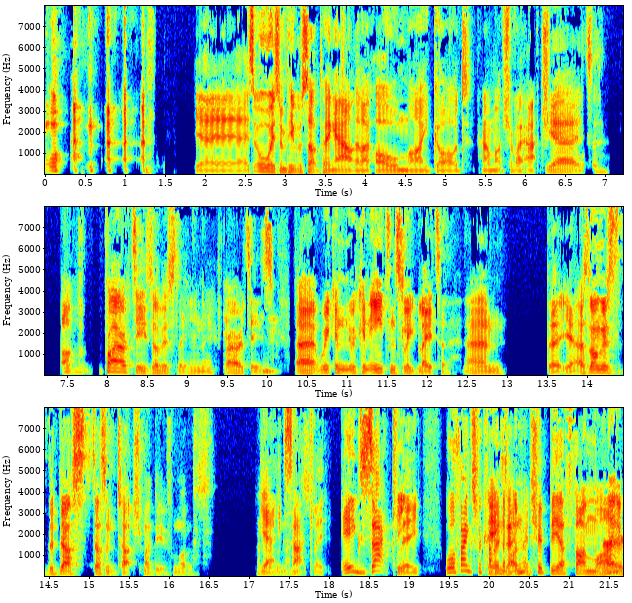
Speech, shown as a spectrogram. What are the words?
Warhammer. Yeah, yeah, yeah. It's always when people start putting it out, they're like, "Oh my god, how much have I actually?" Yeah, it's a, of priorities, obviously. You know, priorities. Uh, we can we can eat and sleep later. Um, but yeah, as long as the dust doesn't touch my beautiful models. Yeah, that matters. exactly, exactly. Well, thanks for coming on. It should be a fun one.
